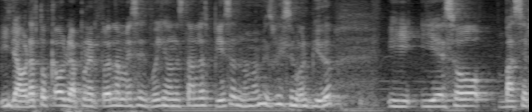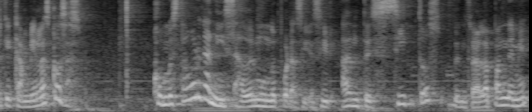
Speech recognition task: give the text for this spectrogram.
y ahora toca volver a poner todo en la mesa. Güey, ¿dónde están las piezas? No mames, güey, se me olvidó. Y, y eso va a hacer que cambien las cosas cómo estaba organizado el mundo, por así decir, antecitos de entrar a la pandemia.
